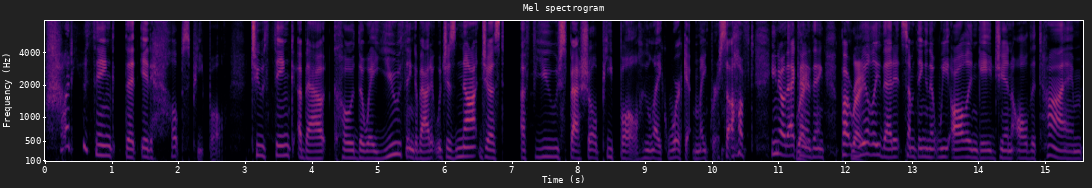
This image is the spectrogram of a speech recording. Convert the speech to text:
How do you think that it helps people to think about code the way you think about it, which is not just a few special people who like work at Microsoft, you know, that kind right. of thing, but right. really that it's something that we all engage in all the time.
